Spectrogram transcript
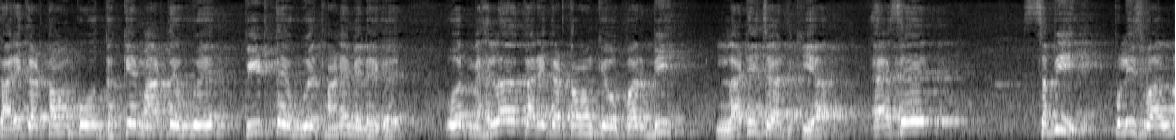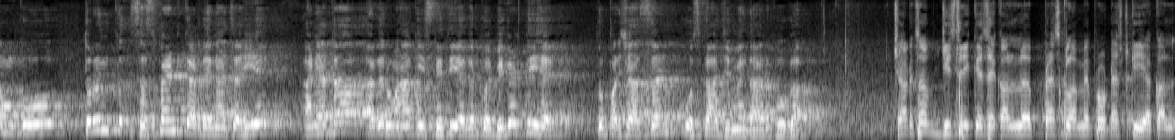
कार्यकर्ताओं को धक्के मारते हुए, पीटते हुए थाने में ले गए और महिला कार्यकर्ताओं के ऊपर भी लाठीचार्ज किया ऐसे सभी पुलिस वालों को तुरंत सस्पेंड कर देना चाहिए। अन्यथा अगर वहाँ की स्थिति अगर कोई बिगड़ती है तो प्रशासन उसका जिम्मेदार होगा। चारक साहब जिस तरीके से कल प्रेस क्लब में प्रोटेस्ट किया कल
